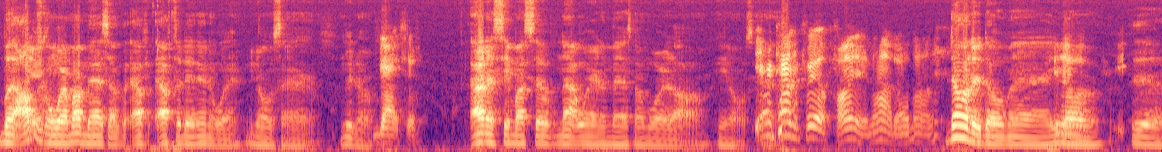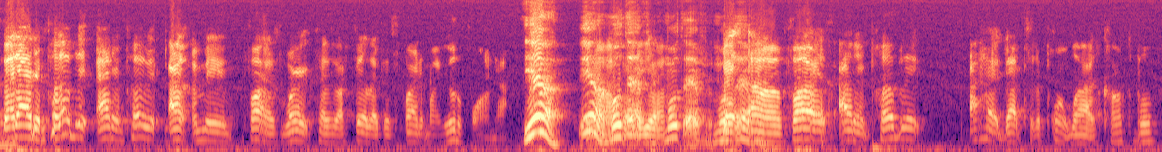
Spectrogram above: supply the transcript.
But I was Yeah. gonna wear my mask after, after, after that anyway. You know what I'm saying? You know, Gotcha. I didn't see myself not wearing a mask no more at all. You know what I'm Yeah, it kind of feel funny now, though, don't it? Don't it though, man? You You know, know, yeah. But out in public, out in public, I, I mean, as far as work, because I feel like it's part of my uniform now. yeah, yeah, Yeah, most okay, definitely, yeah. most most But um, far as out in public, I had got to the point where I was comfortable,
